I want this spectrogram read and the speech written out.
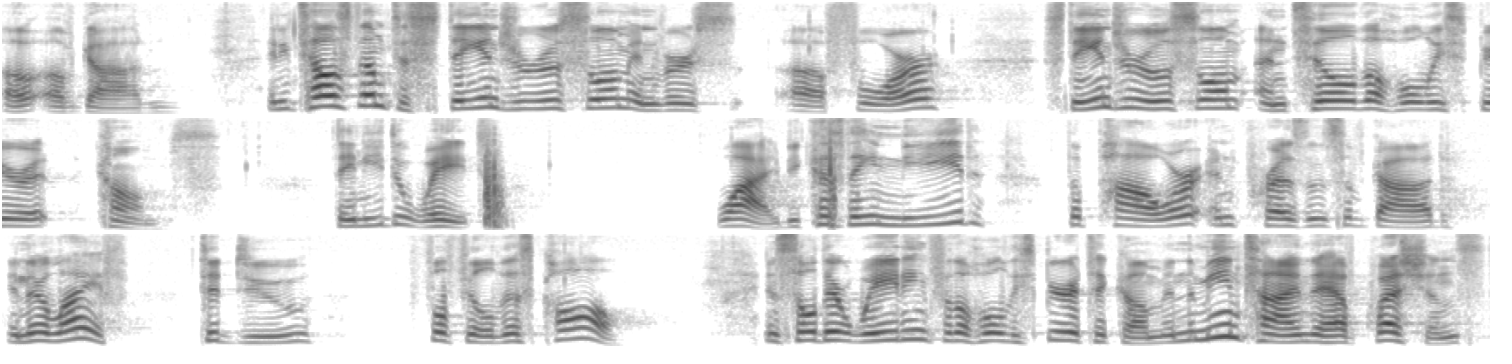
of, of, God. And he tells them to stay in Jerusalem in verse uh, 4 stay in Jerusalem until the Holy Spirit comes. They need to wait. Why? Because they need the power and presence of God in their life to do, fulfill this call. And so they're waiting for the Holy Spirit to come. In the meantime, they have questions.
